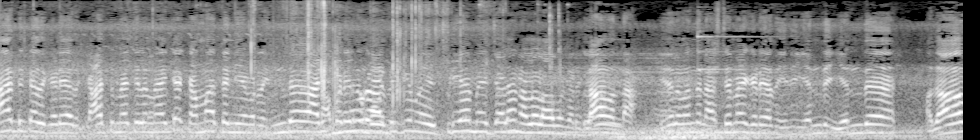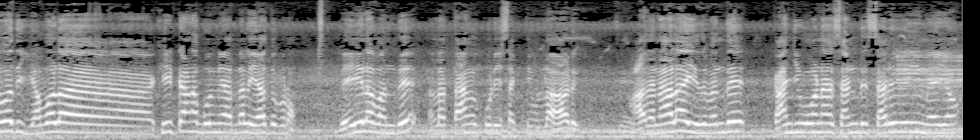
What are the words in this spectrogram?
ஆட்டுக்கு அது கிடையாது. காட்டு மேய்ச்சல மேய்க்க கம்மா தண்ணியை விடுறோம். இந்த அடிப்படையில் ஆட்டுக்கு இப்படியே மேய்ச்சாலே நல்ல லாபம் கிடைக்கும். லாபம் தான். இதுல வந்து நஷ்டமே கிடையாது. இது எந்த எந்த அதாவது எவ்வளவு ஹீட்டான பூமியா இருந்தாலும் ஏத்துக்கணும். வெயில வந்து நல்லா தாங்கக்கூடிய சக்தி உள்ள ஆடு. அதனால இது வந்து காஞ்சி போன சண்டு சருகையும் மேயும்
